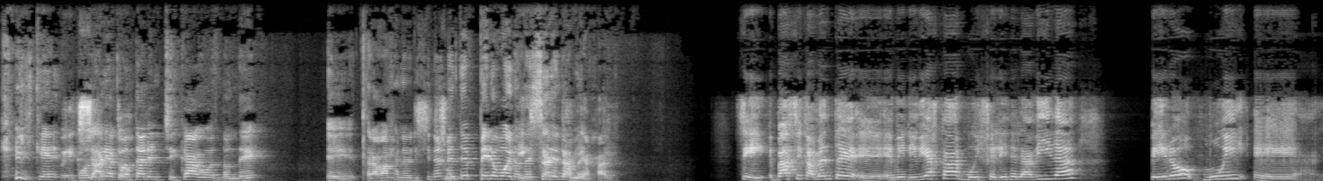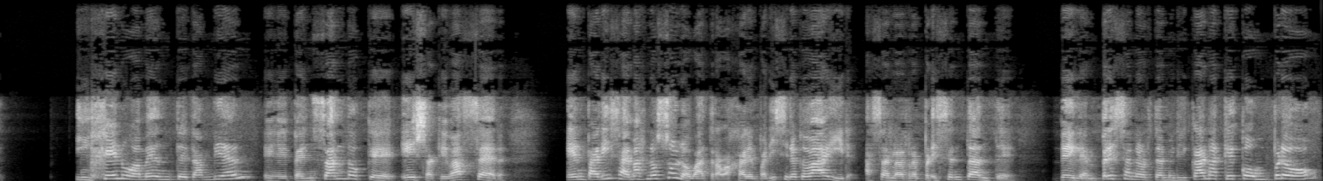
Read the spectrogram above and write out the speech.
que el que Exacto. podría contar en Chicago, en donde eh, trabajan originalmente, pero bueno, deciden no viajar. Sí, básicamente eh, Emily viaja muy feliz de la vida, pero muy eh, ingenuamente también, eh, pensando que ella que va a ser en París, además no solo va a trabajar en París, sino que va a ir a ser la representante de la empresa norteamericana que compró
